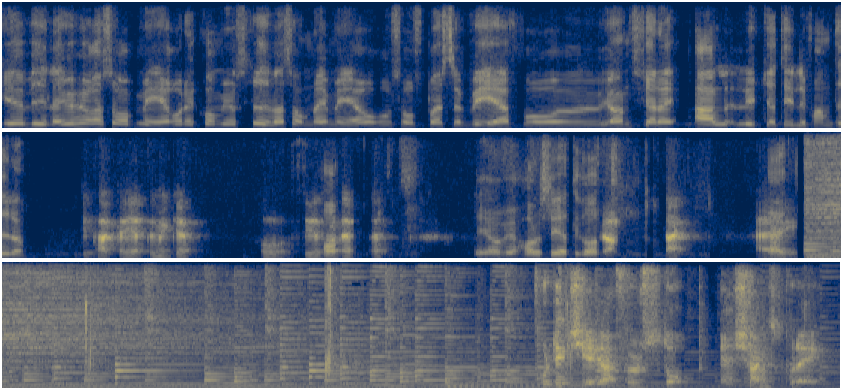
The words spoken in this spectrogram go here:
eh, vi lär ju höras av mer och det kommer ju att skrivas om dig mer och hos oss på SFVF och jag önskar dig all lycka till i framtiden. Vi tackar jättemycket och ses ja. vartefter. Det gör vi. Ha det så jättegott. Ja, tack. Hej. Tack. Får däckkedjan First Stop en chans på dig?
